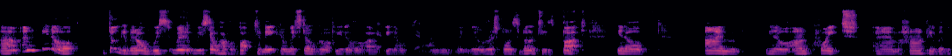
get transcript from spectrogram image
um, and you know, don't get me wrong, we, we we still have a butt to make, and we've still got you know uh, Yeah, you know yeah. um, you know responsibilities, but you know, I'm you know I'm quite um, happy with the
